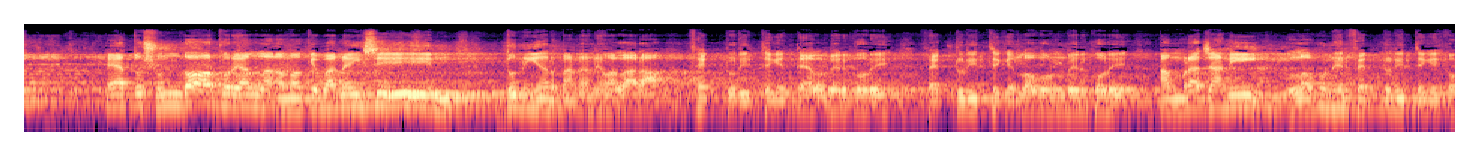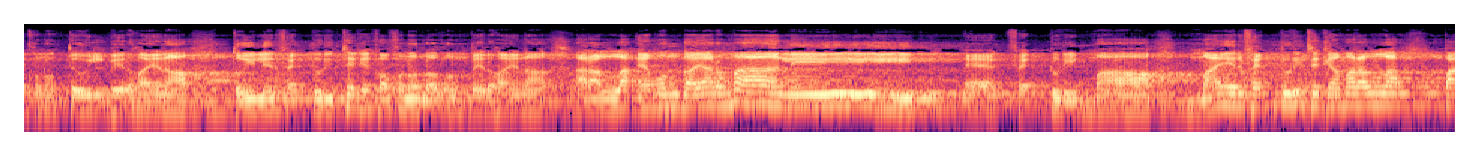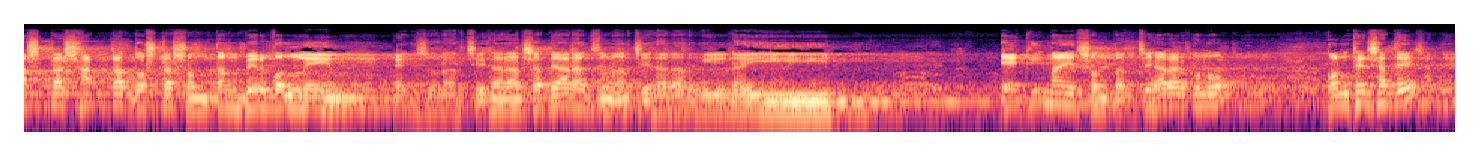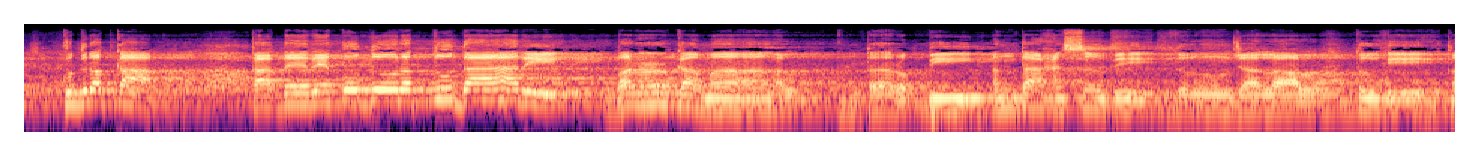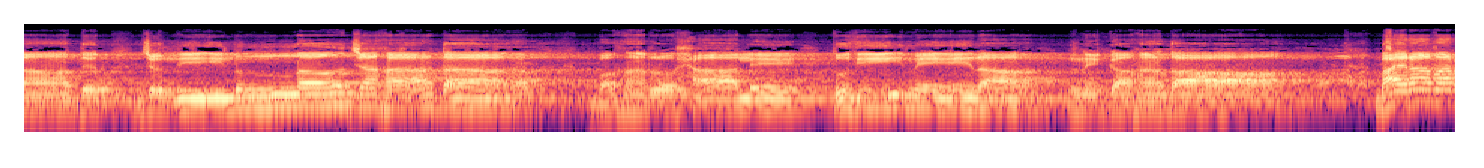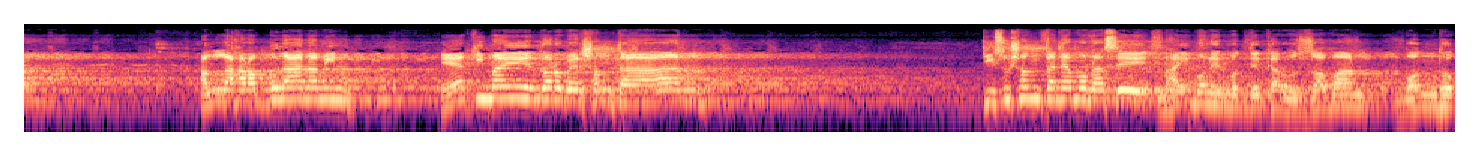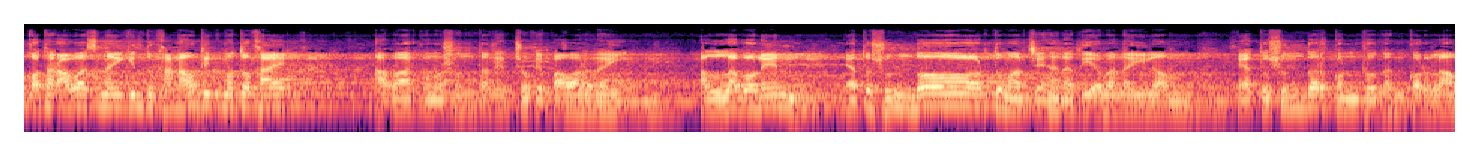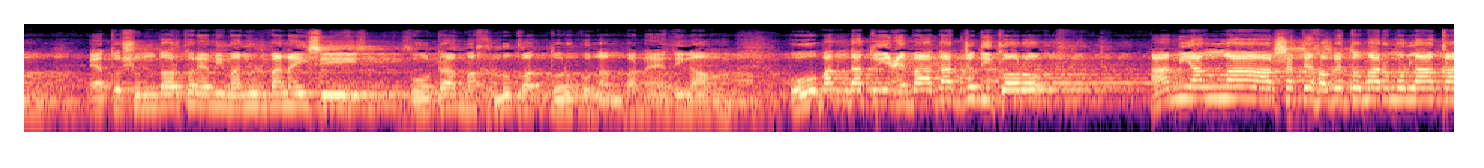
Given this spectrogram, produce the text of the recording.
এত সুন্দর করে আল্লাহ আমাকে বানাইছেন। দুনিয়ার বানানেওয়ালারা ফ্যাক্টরির থেকে তেল বের করে ফ্যাক্টরির থেকে লবণ বের করে আমরা জানি লবণের ফ্যাক্টরির থেকে কখনো তৈল বের হয় না, তৈলের ফ্যাক্টরি থেকে কখনো লবণ বের হয় না। আর আল্লাহ এমন দয়ার মালিক, এক ফ্যাক্টরি মা, মায়ের ফ্যাক্টরি থেকে আমার আল্লাহ পাঁচটা, সাতটা, দশটা সন্তান বের করলেন। একজনার চেহারার সাথে আর একজনার চেহারার মিল নাই। একই মায়ের সন্তান, চেহারার কোনো কণ্ঠের সাথে কুদরত কার? কাদের কুদরত তুদারি বরকমাল আন্তা রব্বি অন্তা হাসবি দুল জালাল তুহি কাদের জলিলুল্ল জাহাদার বহর হালে তুহি মেরা নিগাহদার বাইরা আমার, আল্লাহ রব্বুল আলামিন একই মায়ের গর্বের সন্তান। কিছু সন্তান এমন আছে, ভাই বোনের মধ্যে কারও জবান বন্ধ, কথার আওয়াজ নাই, কিন্তু খানাও ঠিক মতো খায়। আবার কোনো সন্তানের চোখে পাওয়ার নাই। আল্লাহ বলেন, এত সুন্দর তোমার চেহারা দিয়ে বানাইলাম, এত সুন্দর কণ্ঠদান করলাম এত সুন্দর করে আমি মানুষ বানাইছি, গোটা মখলুকত তোর গোলাম বানায় দিলাম। ও বান্দা, তুই এবাদাত যদি করো, আমি আল্লাহর সাথে হবে তোমার মোলাকাত।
